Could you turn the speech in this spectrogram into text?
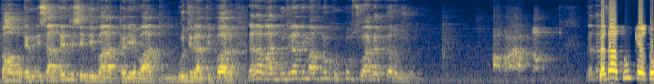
તો આવો તેમની સાથે જ સીધી વાત કરીએ વાત ગુજરાતી પર. દાદા, વાત ગુજરાતીમાં આપનું ખૂબ ખૂબ સ્વાગત કરું છું. દાદા શું કહેશો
